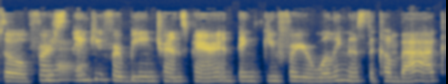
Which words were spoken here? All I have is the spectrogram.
So, first, yeah. thank you for being transparent and thank you for your willingness to come back.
